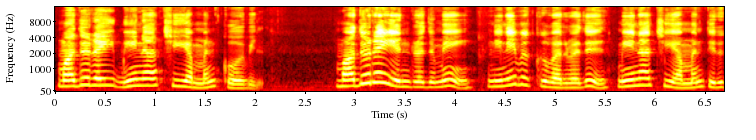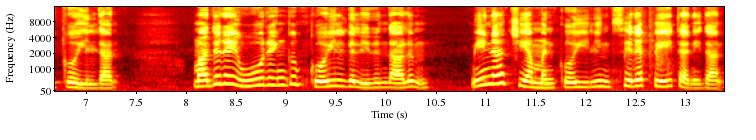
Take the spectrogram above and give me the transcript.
மதுரை மீனாட்சி அம்மன் கோவில். மதுரை என்றதுமே நினைவுக்கு வருவது மீனாட்சி அம்மன் திருக்கோயில்தான். மதுரை ஊரெங்கும் கோயில்கள் இருந்தாலும் மீனாட்சி அம்மன் கோயிலின் சிறப்பே தனிதான்.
